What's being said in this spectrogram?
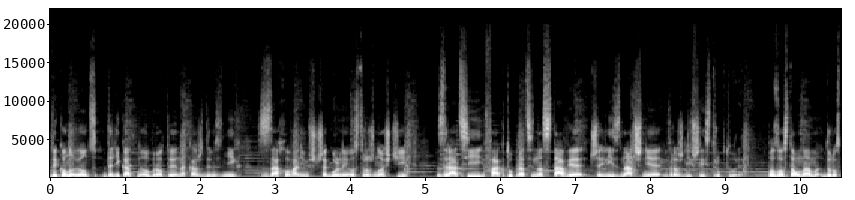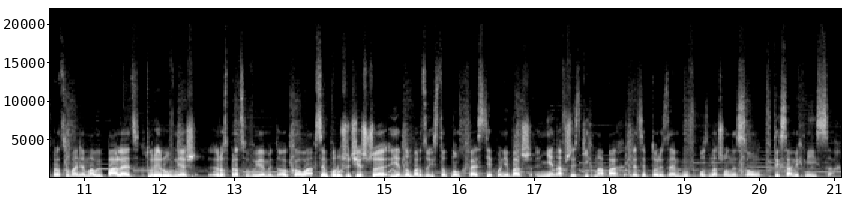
wykonując delikatne obroty na każdym z nich z zachowaniem szczególnej ostrożności z racji faktu pracy na stawie, czyli znacznie wrażliwszej struktury. Pozostał nam do rozpracowania mały palec, który również rozpracowujemy dookoła. Chcę poruszyć jeszcze jedną bardzo istotną kwestię, ponieważ nie na wszystkich mapach receptory zębów oznaczone są w tych samych miejscach.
